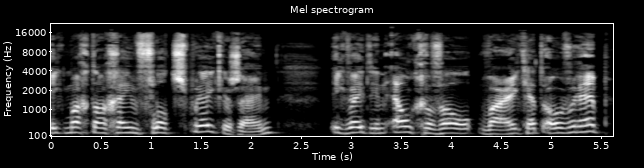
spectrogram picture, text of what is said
Ik mag dan geen vlot spreker zijn. Ik weet in elk geval waar ik het over heb.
